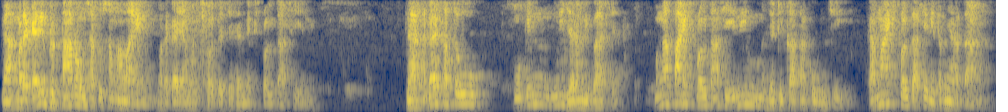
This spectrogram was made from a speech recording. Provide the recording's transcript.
Nah, mereka ini bertarung satu sama lain, mereka yang mengeksploitasi dan eksploitasi ini. Nah, ada satu mungkin ini jarang dibahas ya. Mengapa eksploitasi ini menjadi kata kunci? Karena eksploitasi ini ternyata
